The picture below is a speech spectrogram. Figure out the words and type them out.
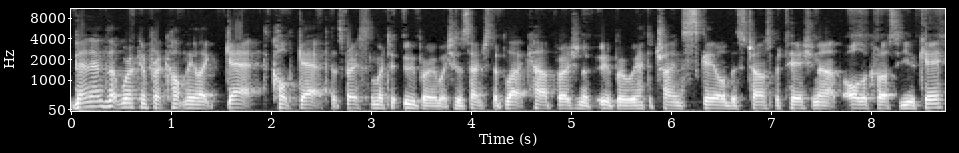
Then I ended up working for a company like Gett, called Gett that's very similar to Uber, which is essentially the black cab version of Uber. We had to try and scale this transportation app all across the UK.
